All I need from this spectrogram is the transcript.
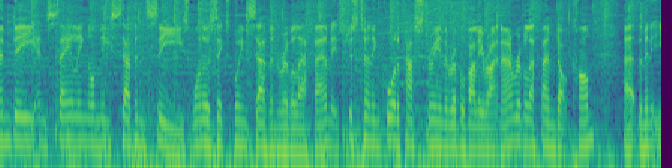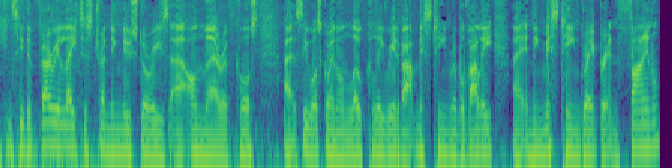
WMD and Sailing on the Seven Seas, 106.7 Ribble FM. It's just turning quarter past three in the Ribble Valley right now, ribblefm.com. Uh, at the minute, you can see the very latest trending news stories uh, on there, of course. Uh, see what's going on locally, read about Miss Teen Ribble Valley uh, in the Miss Teen Great Britain final.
